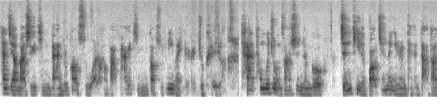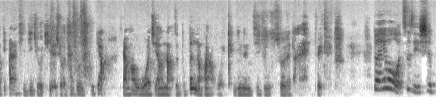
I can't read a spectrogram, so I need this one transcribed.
他只要把十个题目答案都告诉我，然后把八个题目告诉另外一个人就可以了。他通过这种方式能够整体的保证那个人可能答到第八题、第九题的时候他就会出掉，然后我只要脑子不笨的话，我肯定能记住所有的答案。对。对，对因为我自己是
